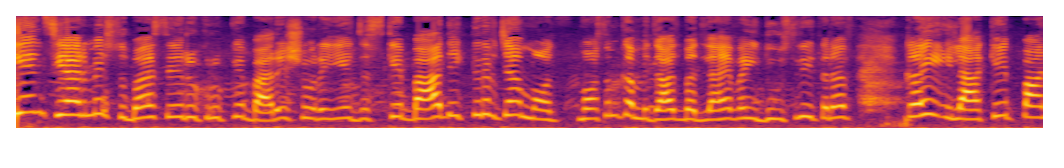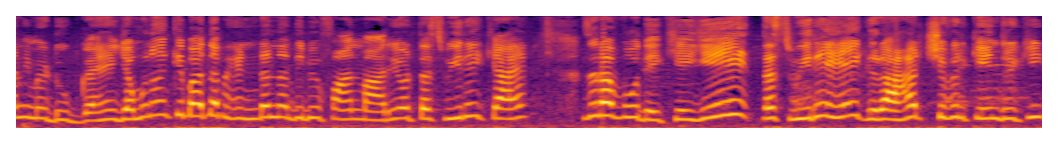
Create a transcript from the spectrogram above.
एनसीआर में सुबह से रुक रुक के बारिश हो रही है, जिसके बाद एक तरफ़ जहाँ मौसम का मिजाज बदला है, वहीं दूसरी तरफ़ कई इलाके पानी में डूब गए हैं। यमुना के बाद अब हिंडन नदी भी उफान मार रही है, और तस्वीरें क्या है? ज़रा वो देखिए। ये तस्वीरें हैं एक राहत शिविर केंद्र की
